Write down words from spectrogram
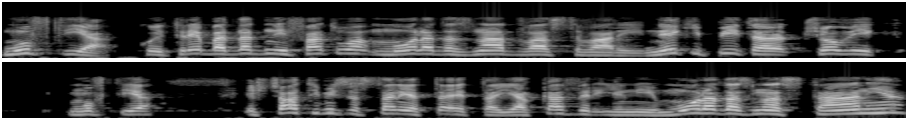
Muftija koji treba dadni fatwa mora da zna dva stvari. Neki pita čovjek muftija, e šta ti misle stanija ta je ta, jel kafir ili nije? Mora da zna stanija.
